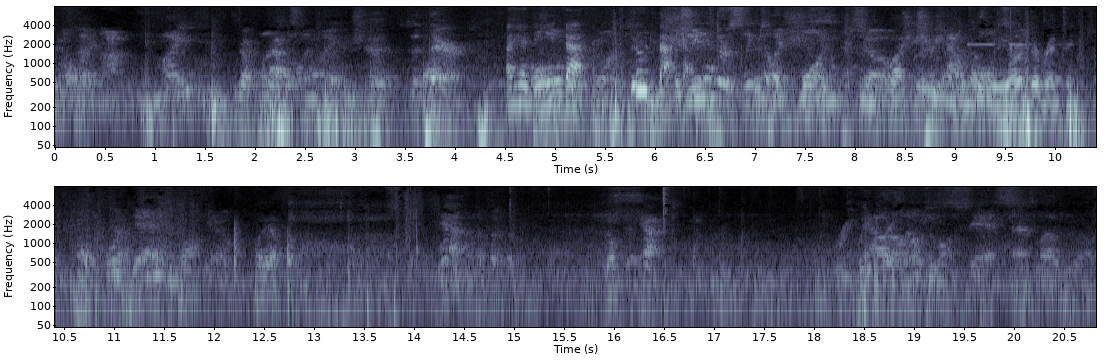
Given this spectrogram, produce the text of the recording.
it, all like might, We got rats and that and shit. said, there. I had to roll heat over that if you want." food back But she didn't go to sleep till like one, so she should be out Blackberries, cold. the yard they're renting. Oh, poor dad, you know. Oh, yeah. Yeah. Yeah. Freak out on loud me, as well. shit. As loud as well.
